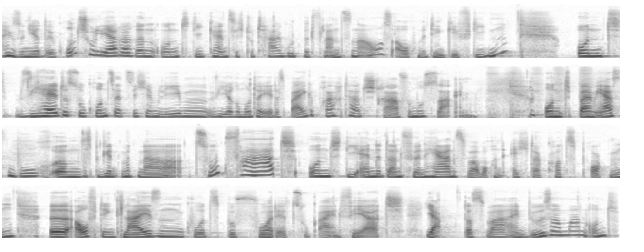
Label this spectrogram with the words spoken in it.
pensionierte Grundschullehrerin und die kennt sich total gut mit Pflanzen aus, auch mit den giftigen. Und sie hält es so grundsätzlich im Leben, wie ihre Mutter ihr das beigebracht hat, Strafe muss sein. Und beim ersten Buch, ähm, das beginnt mit einer Zugfahrt und die endet dann für einen Herrn, das war aber auch ein echter Kotzbrocken, äh, auf den Gleisen kurz bevor der Zug einfährt. Ja, das war ein böser Mann und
